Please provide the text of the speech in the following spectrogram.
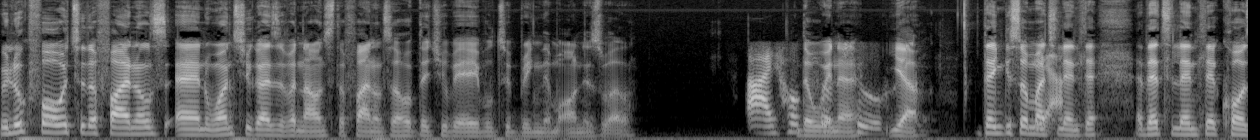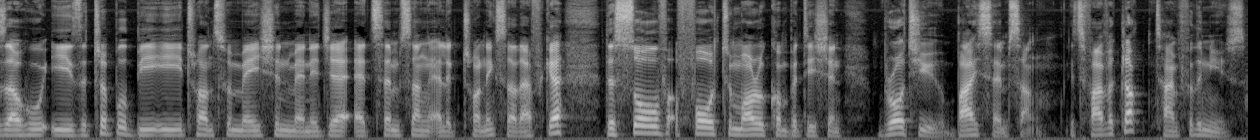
We look forward to the finals, and once you guys have announced the finals, I hope that you'll be able to bring them on as well. I hope the so winner. Too. Yeah. Thank you so much, yeah. Lenhle. That's Lenhle Khoza, who is a Triple BEE Transformation Manager at Samsung Electronics South Africa. The Solve for Tomorrow competition brought to you by Samsung. It's 5 o'clock, time for the news.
